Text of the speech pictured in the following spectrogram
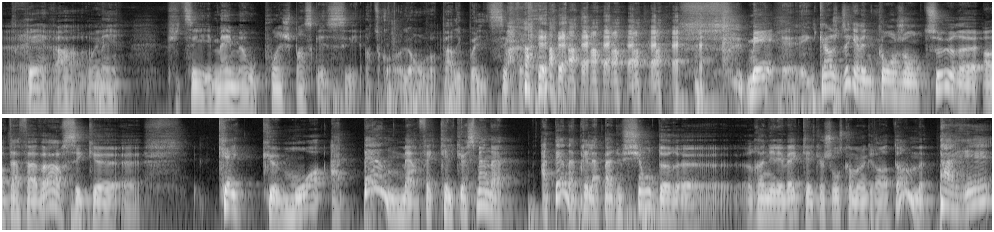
Euh, Très rare, ouais. mais. Puis, tu sais, même au point, je pense que c'est. En tout cas, là, on va parler politique. mais euh, quand je dis qu'il y avait une conjoncture euh, en ta faveur, c'est que euh, quelques mois à peine, mais en fait quelques semaines à, à peine après la parution de René Lévesque, quelque chose comme un grand homme, paraît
